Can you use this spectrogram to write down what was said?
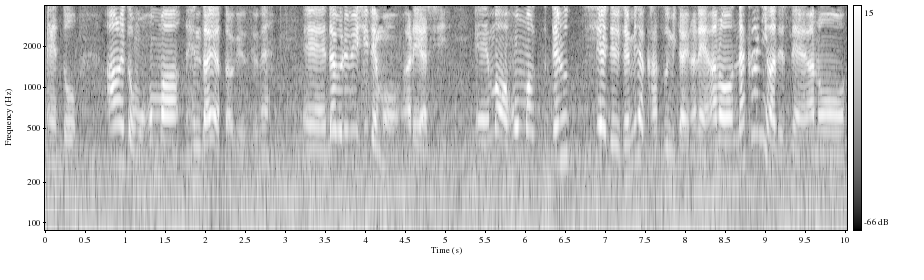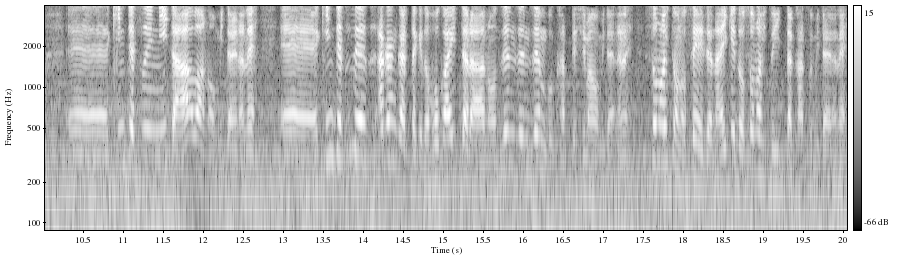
えっ、と、あの人もほんま変態やったわけですよね。えー、WBC でもあれやし、えー、まあ、ほんま、出る試合出る試合みんな勝つみたいなね、あの、中にはですね、あの、えー、近鉄にいた阿波野みたいなね、えー、近鉄であかんかったけど、他行ったら、あの、全然全部勝ってしまうみたいなね、その人のせいじゃないけど、その人行った勝つみたいなね、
